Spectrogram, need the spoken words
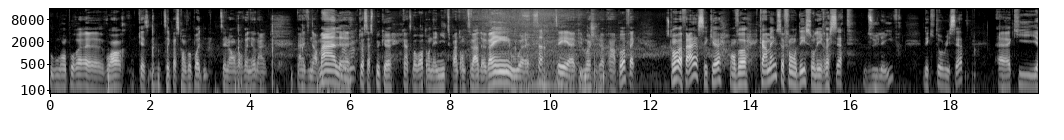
où on pourra euh, voir parce qu'on va pas, là, on va revenir dans, dans la vie normale. Euh, mm-hmm. toi, ça se peut que quand tu vas voir ton ami, tu prends ton petit verre de vin ou, euh, puis moi, je ne le prends pas. Fait ce qu'on va faire, c'est qu'on va quand même se fonder sur les recettes du livre de Keto Reset. qui,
